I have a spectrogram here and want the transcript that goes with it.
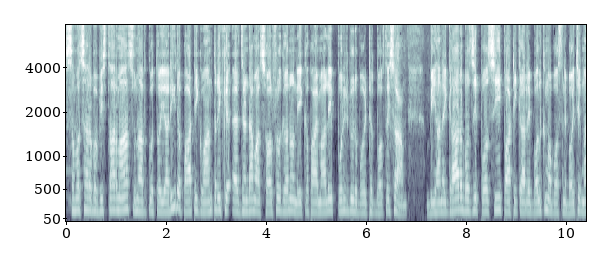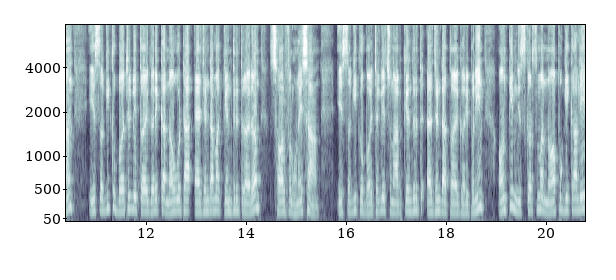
समाचार अब विस्तारमा। चुनावको तयारी र पार्टीको आन्तरिक एजेन्डामा छलफल गर्न नेकपा एमाले पोलिट ब्युरो बैठक बस्दैछ। बिहान एघार बजेपछि पार्टी कार्य बल्कमा बस्ने बैठकमा यसअघिको बैठकले तय गरेका नौवटा एजेन्डामा केन्द्रित रहेर छलफल हुनेछ। यसअघिको बैठकले चुनाव केन्द्रित एजेन्डा तय गरे पनि अन्तिम निष्कर्षमा नपुगेकाले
